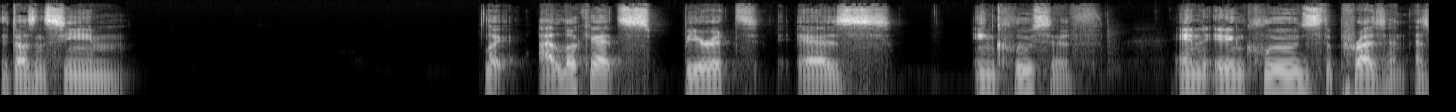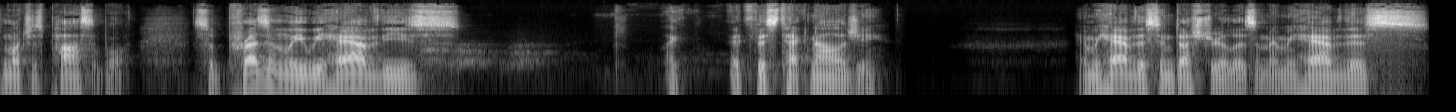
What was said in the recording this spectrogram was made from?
It doesn't seem like I look at spirit as inclusive and it includes the present as much as possible. So presently we have these it's this technology and we have this industrialism and we have this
